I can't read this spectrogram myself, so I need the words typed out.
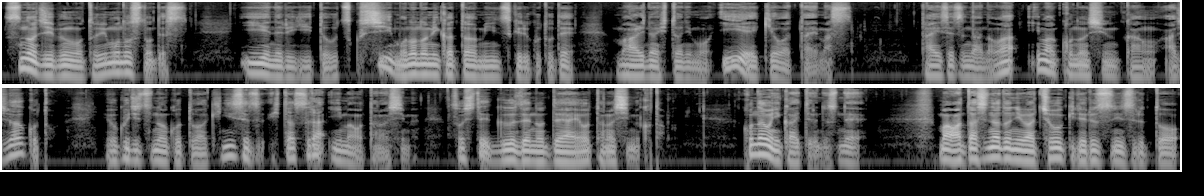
素の自分を取り戻すのです。いいエネルギーと美しいものの見方を身につけることで周りの人にもいい影響を与えます。大切なのは今この瞬間を味わうこと。翌日のことは気にせずひたすら今を楽しむ。そして偶然の出会いを楽しむこと。こんな風に書いてるんですね。まあ私などには長期で留守にすると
